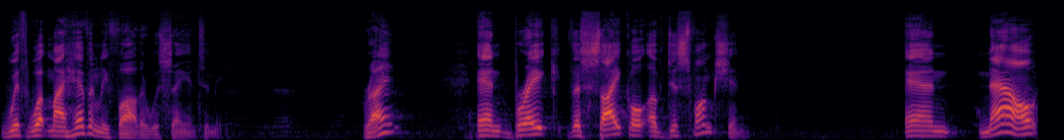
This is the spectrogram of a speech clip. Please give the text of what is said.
with what my heavenly father was saying to me. Right? And break the cycle of dysfunction. And now,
